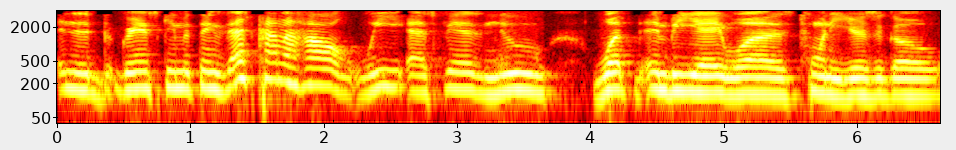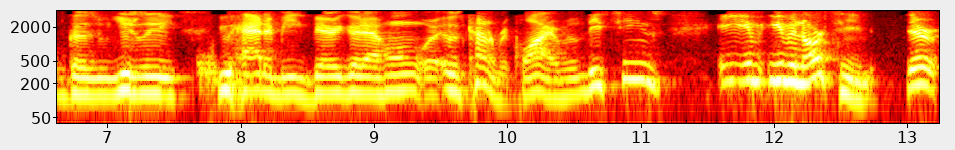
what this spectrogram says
in the grand scheme of things? That's kind of how we as fans knew what the NBA was 20 years ago because usually you had to be very good at home or it was kind of required. But these teams, even our team, they're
